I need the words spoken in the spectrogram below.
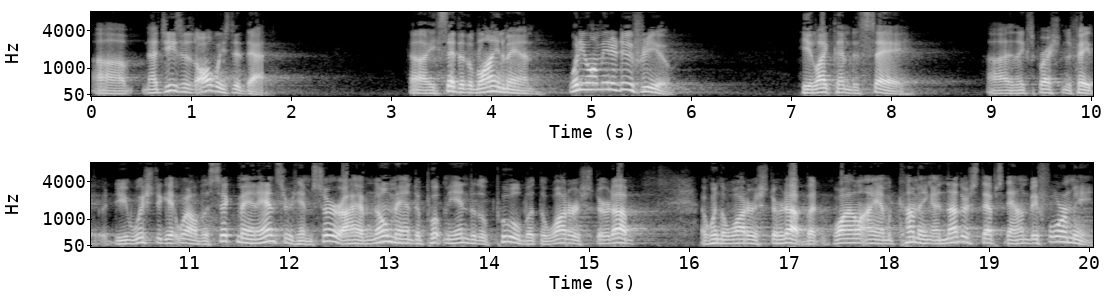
Uh, now, Jesus always did that. Uh, he said to the blind man, What do you want me to do for you? He liked them to say, uh, an expression of faith, Do you wish to get well? The sick man answered him, Sir, I have no man to put me into the pool, but the water is stirred up. When the water is stirred up, but while I am coming, another steps down before me.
